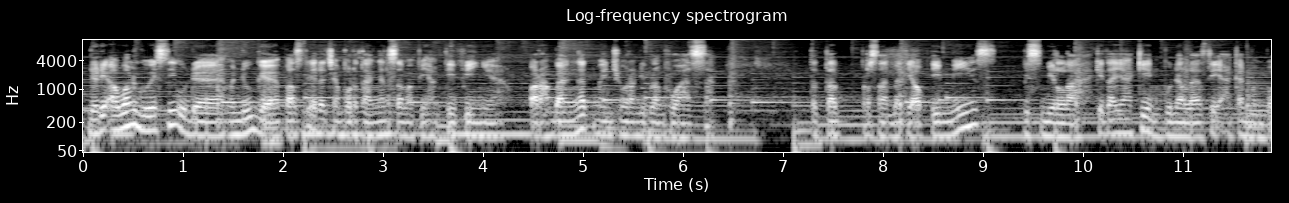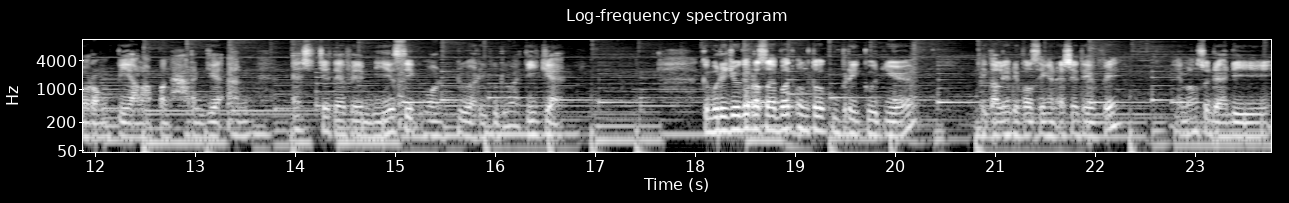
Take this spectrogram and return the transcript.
Dari awal gue sih udah menduga pasti ada campur tangan sama pihak TV-nya. Parah banget main curang di bulan puasa. Tetap persahabat ya optimis, Bismillah, kita yakin Bunda Lesti akan memborong piala penghargaan SCTV Music Award 2023. Kemudian juga persahabat untuk berikutnya, kita lihat di postingan SCTV, memang sudah di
